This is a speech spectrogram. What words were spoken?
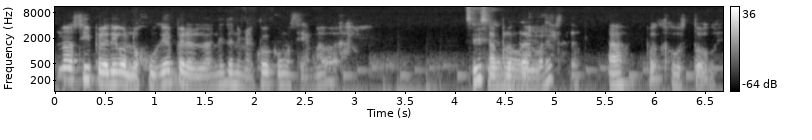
No, sí, pero digo, lo jugué, pero la neta ni me acuerdo cómo se llamaba. Sí, La protagonista. Ah, pues justo, güey.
